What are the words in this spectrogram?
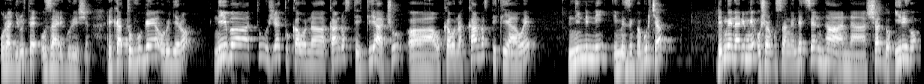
uragira ute uzarigurisha. Reka tuvuge urugero niba tuje tukabona kandositiki yacu ukabona kandositiki yawe ni nini imeze nka gutya? Rimwe na rimwe ushobora gusanga ndetse nta na shado iriho.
